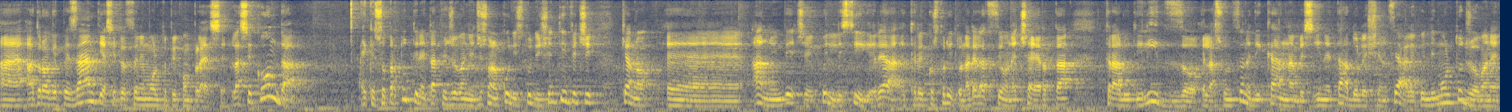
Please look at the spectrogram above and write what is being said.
a, a droghe pesanti e a situazioni molto più complesse. La seconda è che soprattutto in età più giovanili ci sono alcuni studi scientifici che hanno, eh, hanno invece quelli sì, rea- costruito una relazione certa tra l'utilizzo e l'assunzione di cannabis in età adolescenziale, quindi molto giovane,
